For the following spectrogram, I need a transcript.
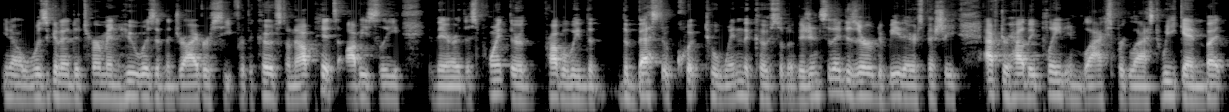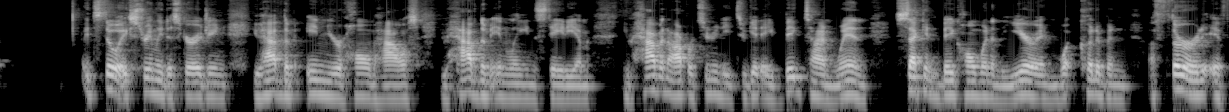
you know was going to determine who was in the driver's seat for the Coastal. Now Pitt's obviously there at this point. They're probably the the best equipped to win the Coastal Division, so they deserve to be there, especially after how they played in Blacksburg last weekend. But it's still extremely discouraging. You have them in your home house, you have them in Lane Stadium, you have an opportunity to get a big time win, second big home win in the year, and what could have been a third if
